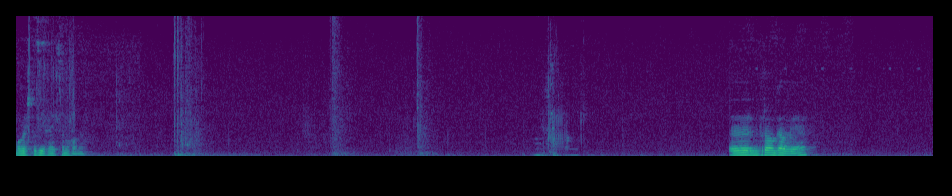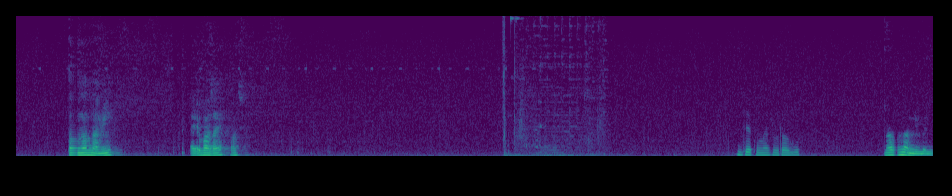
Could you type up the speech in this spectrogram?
mogłeś tu wjechać samochodem? Są nad nami. Ej, uważaj, chodź. Gdzie ty masz wrogów? Nad nami byli.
